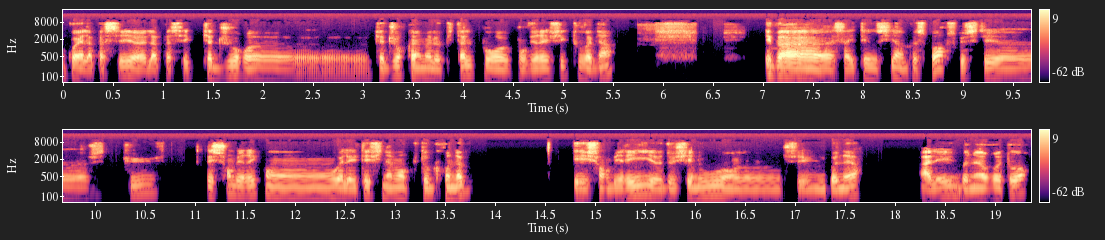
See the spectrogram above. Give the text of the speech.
Euh, donc ouais, elle a passé, elle a passé quatre jours, euh, quatre jours quand même à l'hôpital pour pour vérifier que tout va bien. Et bah ça a été aussi un peu sport parce que c'était, euh, je sais plus, c'était Chambéry où elle a été finalement plutôt Grenoble. Et Chambéry euh, de chez nous, c'est une bonne heure. Aller, une bonne heure retour.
